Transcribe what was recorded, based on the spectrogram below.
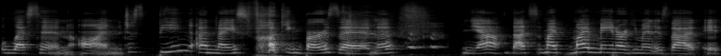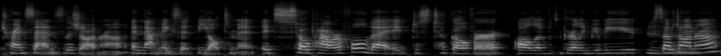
lesson on just being a nice fucking person. Yeah, that's my my main argument is that it transcends the genre and that makes it the ultimate. It's so powerful that it just took over all of girly movie subgenre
